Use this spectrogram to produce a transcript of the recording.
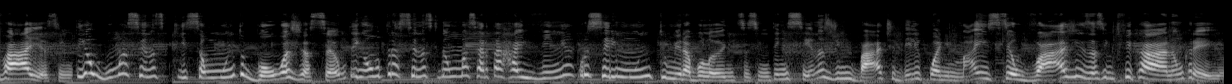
vai, assim. Tem algumas cenas que são muito boas de ação, tem outras cenas que dão uma certa raivinha por serem muito mirabolantes, assim. Tem cenas de embate dele com animais selvagens, assim, que fica, ah, não creio.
